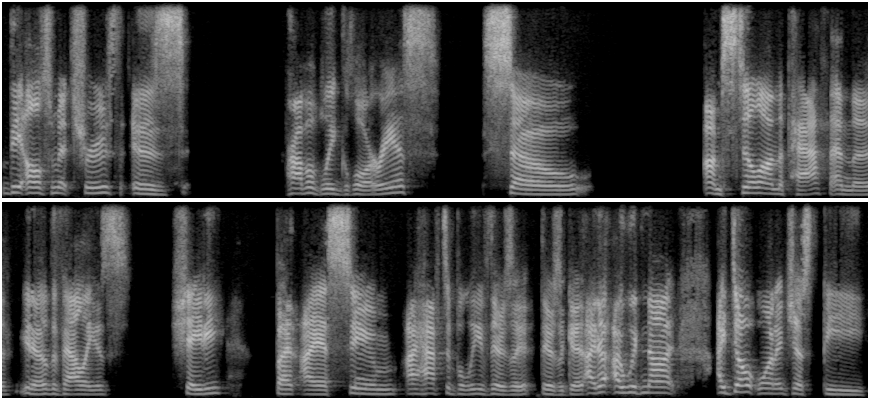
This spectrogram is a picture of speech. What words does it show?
the ultimate truth is probably glorious. So I'm still on the path and the, you know, the valley is shady, but I assume I have to believe there's a there's a good I don't I would not I don't want to just be,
